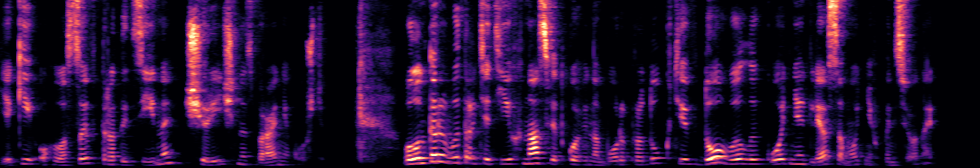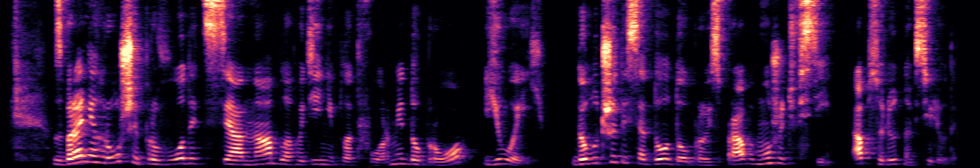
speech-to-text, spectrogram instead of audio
який оголосив традиційне щорічне збирання коштів. Волонтери витратять їх на святкові набори продуктів до Великодня для самотніх пенсіонерів. Збирання грошей проводиться на благодійній платформі Добро.ua. Долучитися до доброї справи можуть всі, абсолютно всі люди.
